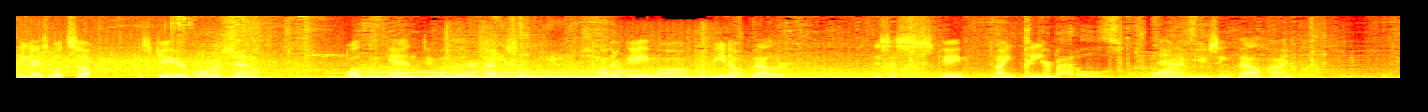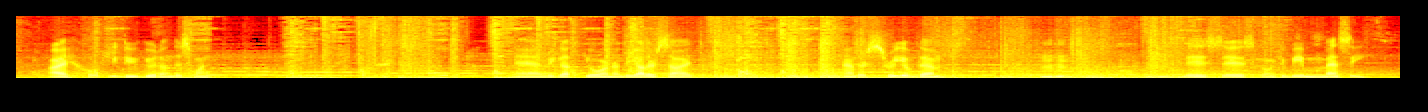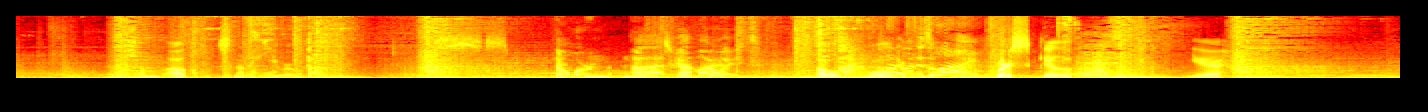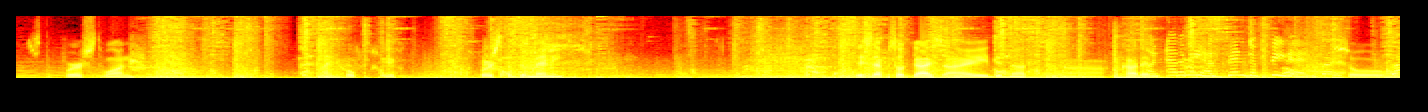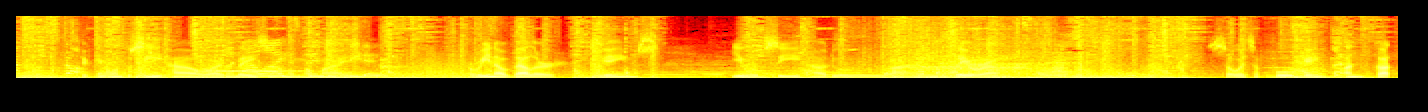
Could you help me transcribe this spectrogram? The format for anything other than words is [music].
Hey guys, what's up? It's Jay here, Bogart's channel. Welcome again to another episode, another game of Arena of Valor. This is game 19, and I'm using Valhein. I hope we do good on this one. And we got Yorn on the other side. And there's three of them. Mm-hmm. Mhm. This is going to be messy. Some oh, it's not a hero. Sus- Don't worry, N- no, it's I've got my Hurtback. ways. Oh, whoa! First blood. First skill. Yeah. It's the first one. I hope eh, first of the many. This episode, guys, I did not uh, cut An it. enemy has been defeated. So That's the stuff. If you want to see how I play some of my defeated. Arena of Valor games, you would see how do I play around. So it's a full game, uncut.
